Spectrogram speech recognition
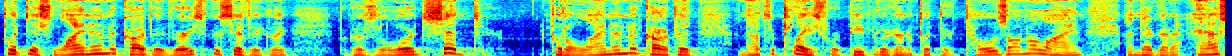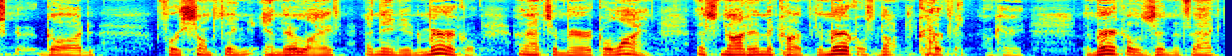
put this line in the carpet very specifically because the Lord said to. Put a line in the carpet, and that's a place where people are going to put their toes on the line and they're going to ask God for something in their life and they need a miracle. And that's a miracle line. That's not in the carpet. The miracle is not the carpet, okay? The miracle is in the fact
